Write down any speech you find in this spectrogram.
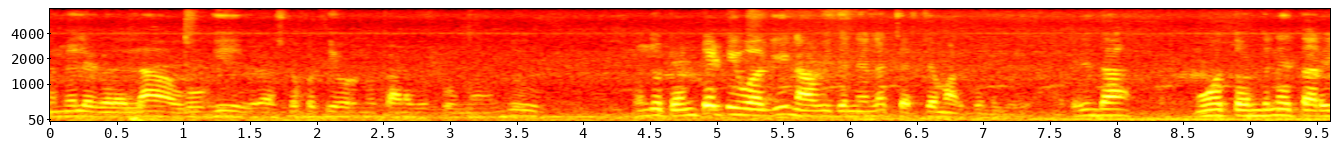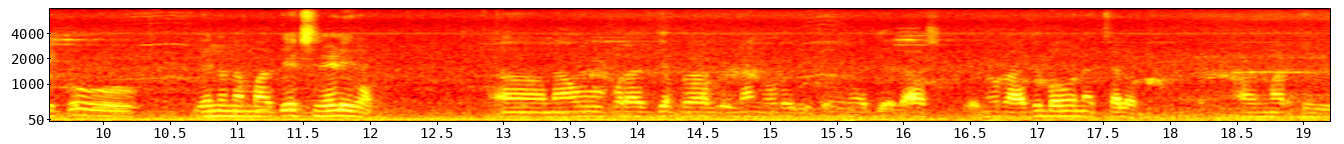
ಎಂ ಎಲ್ ಎಗಳೆಲ್ಲ ಹೋಗಿ ರಾಷ್ಟ್ರಪತಿಯವ್ರನ್ನು ಕಾಣಬೇಕು ಅನ್ನೋ ಒಂದು ಒಂದು ಟೆಂಟೇಟಿವ್ ಆಗಿ ನಾವು ಇದನ್ನೆಲ್ಲ ಚರ್ಚೆ ಮಾಡ್ಕೊಂಡಿದ್ದೀವಿ. ಅದರಿಂದ ಮೂವತ್ತೊಂದನೇ ತಾರೀಕು ಏನು ನಮ್ಮ ಅಧ್ಯಕ್ಷರು ಹೇಳಿದ್ದಾರೆ. ನಾವು ರಾಜ್ಯಪಾಲರನ್ನ ನೋಡೋದಕ್ಕೆ ರಾಜ್ಯ ರಾಷ್ಟ್ರ ಏನು ರಾಜಭವನ ಚಲೋ ಮಾಡ್ತೀವಿ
